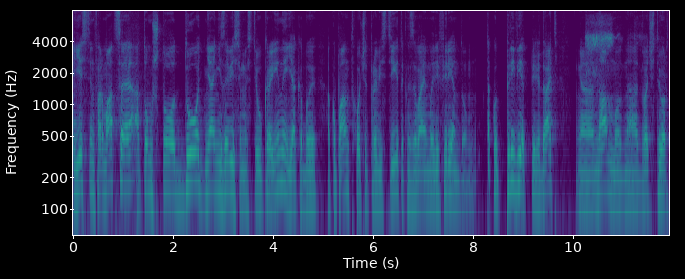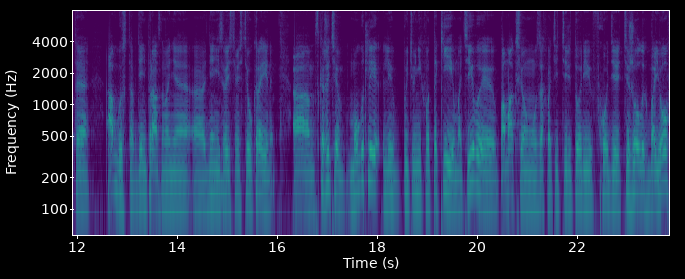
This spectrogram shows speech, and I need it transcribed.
есть информация о том, что до Дня независимости Украины якобы оккупант хочет провести так называемый референдум. Такой привет передать э, нам на 24 августа, в день празднования э, Дня независимости Украины. А, Скажите, могут ли, ли быть у них вот такие мотивы по максимуму захватить территории в ходе тяжелых боев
